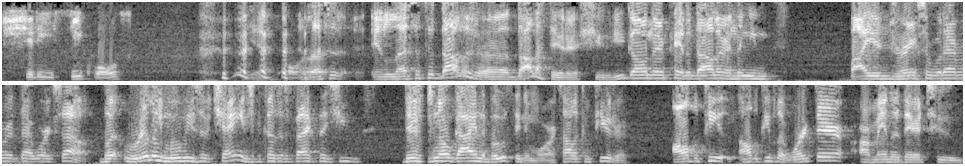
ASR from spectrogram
shitty sequels. yeah, Or- unless it, unless it's a dollar a dollar theater, shoot, you go in there, pay the dollar, and then you buy your drinks or whatever. That works out. But really, movies have changed because of the fact that you there's no guy in the booth anymore. It's all a computer. All the pe- all the people that work there are mainly there to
